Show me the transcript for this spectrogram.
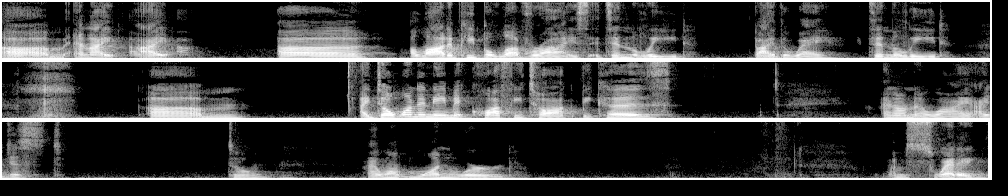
Um, and I, I, uh, a lot of people love Rise. It's in the lead, by the way. It's in the lead. Um, I don't want to name it Coffee Talk because I don't know why. I just don't. I want one word. I'm sweating,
